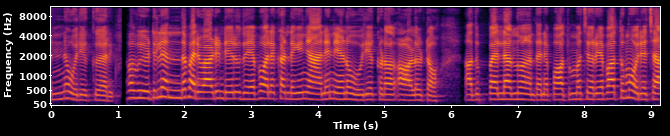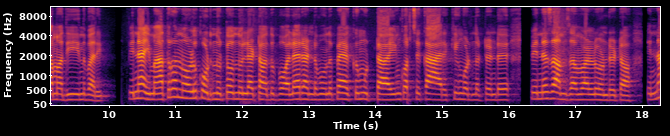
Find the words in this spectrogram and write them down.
എന്നെ ഓരിയൊക്കെ. കയറി അപ്പോൾ വീട്ടിൽ എന്ത് പരിപാടി ഉണ്ടെങ്കിലും ഇതേപോലെയൊക്കെ ഉണ്ടെങ്കിൽ ഞാൻ തന്നെയാണ് ഓരി വെക്കണ ആൾ കേട്ടോ അതിപ്പോൾ എല്ലാം ഒന്നും അങ്ങനെ തന്നെ. പാത്തുമ്മ ചെറിയ പാത്തുമ്മ ഓരി വെച്ചാൽ മതി എന്ന് പറയും. പിന്നെ അതിന് മാത്രം ഒന്നും ഓൾ കേട്ടോ അതുപോലെ രണ്ട് മൂന്ന് പാക്ക് മുട്ടായും കുറച്ച് കാരക്കും കൊടുന്നിട്ടുണ്ട്. പിന്നെ സംസം വെള്ളം ഉണ്ട് കേട്ടോ പിന്നെ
